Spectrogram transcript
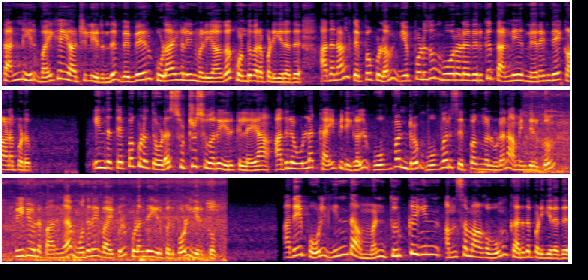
தண்ணீர் வைகை ஆற்றில் இருந்து வெவ்வேறு குழாய்களின் வழியாக கொண்டு வரப்படுகிறது. அதனால் தெப்பக்குளம் எப்பொழுதும் ஓரளவிற்கு தண்ணீர் நிறைந்தே காணப்படும். இந்த தெப்பக்குளத்தோட சுற்றுச்சுவர் இருக்கு இல்லையா அதில் உள்ள கைப்பிடிகள் ஒவ்வொன்றும் ஒவ்வொரு சிற்பங்களுடன் அமைந்திருக்கும். வீடியோவில் பாருங்கள் முதலை வாய்க்குள் குழந்தை இருப்பது போல் இருக்கும். அதேபோல் இந்த அம்மன் துர்க்கையின் அம்சமாகவும் கருதப்படுகிறது.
